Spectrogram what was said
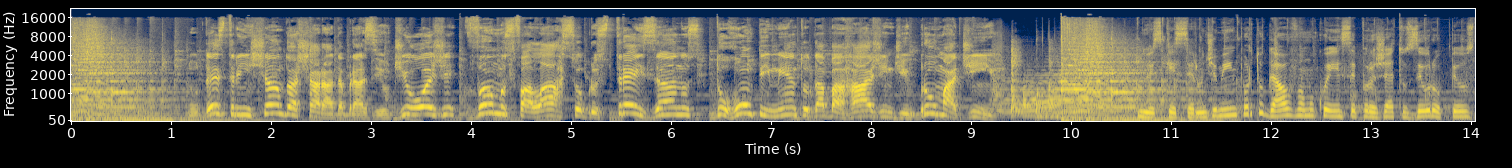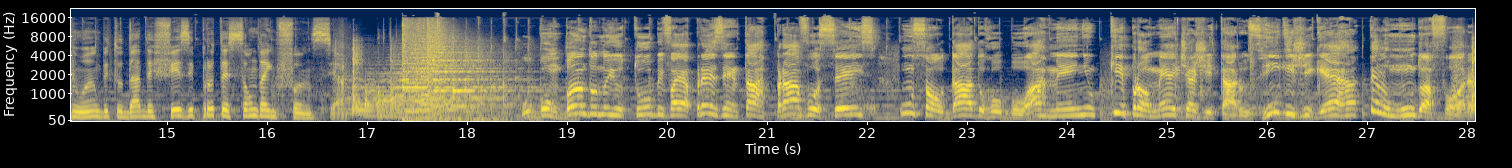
No Destrinchando a Charada Brasil de hoje, vamos falar sobre os três anos do rompimento da barragem de Brumadinho. Não esqueceram de mim em Portugal, vamos conhecer projetos europeus no âmbito da defesa e proteção da infância. O Bombando no YouTube vai apresentar para vocês um soldado robô armênio que promete agitar os ringues de guerra pelo mundo afora.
